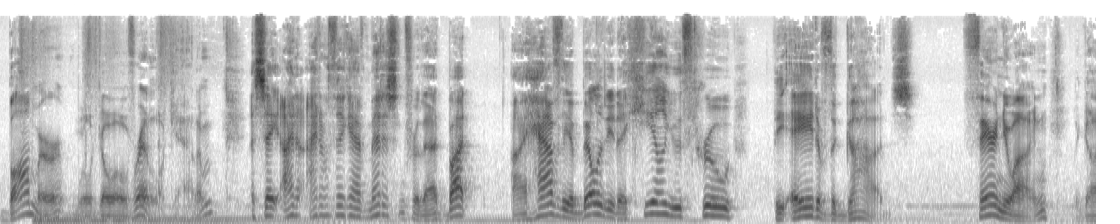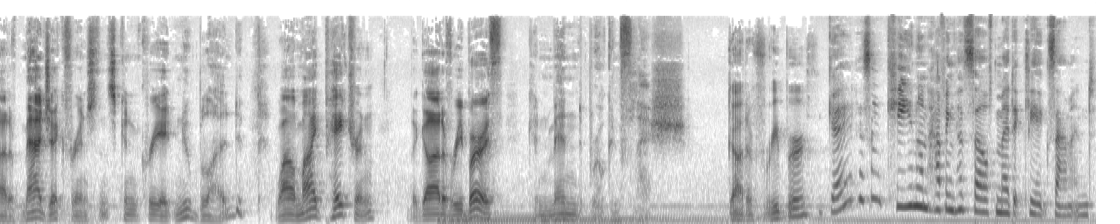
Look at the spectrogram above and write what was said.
Balmer will go over and look at him. Say, I, I don't think I have medicine for that, but I have the ability to heal you through the aid of the gods. Fairnuine, the god of magic, for instance, can create new blood, while my patron, the god of rebirth, can mend broken flesh. God of rebirth? Gail isn't keen on having herself medically examined,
